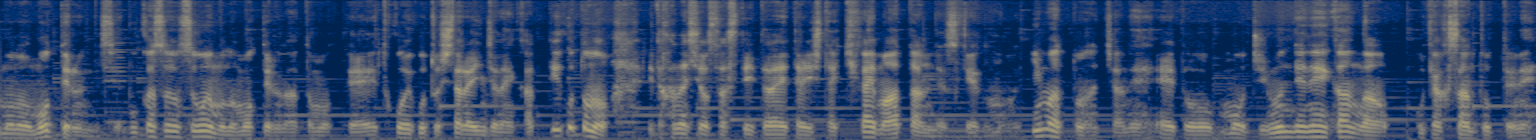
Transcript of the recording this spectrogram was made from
ものを持ってるんですよ。僕はそのすごいものを持ってるなと思って、えっと、こういうことしたらいいんじゃないかっていうことの、えっと、話をさせていただいたりした機会もあったんですけれども、今となっちゃね、えっと、もう自分でね、ガンガンお客さんとってね、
